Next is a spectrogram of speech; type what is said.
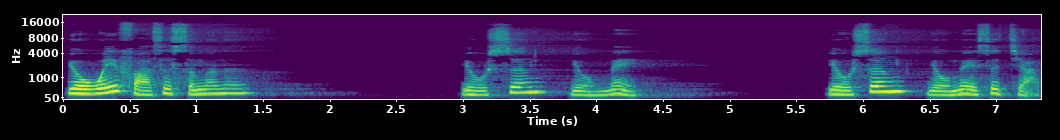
有为法是什么呢？有生有灭。有生有灭是假，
